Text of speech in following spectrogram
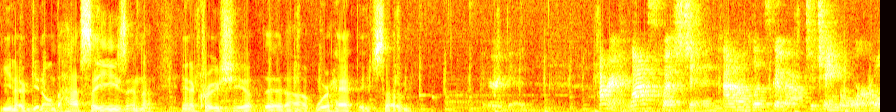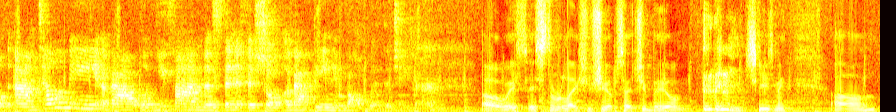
you know, get on the high seas and in a cruise ship that uh, we're happy. So. Very good. All right, last question. Um, let's go back to Chamber World. Um, tell me about what you find most beneficial about being involved with the Chamber. Oh, it's, it's the relationships that you build. Excuse me. Um,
